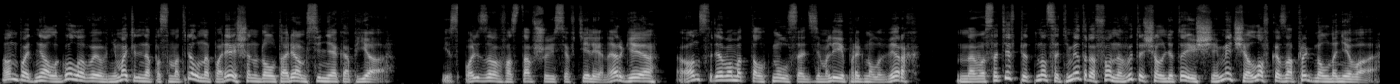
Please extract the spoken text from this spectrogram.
Он поднял голову и внимательно посмотрел на парящее над алтарем синее копье. Использовав оставшуюся в теле энергию, он с ревом оттолкнулся от земли и прыгнул вверх. На высоте в 15 метров он вытащил летающий меч и ловко запрыгнул на него.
